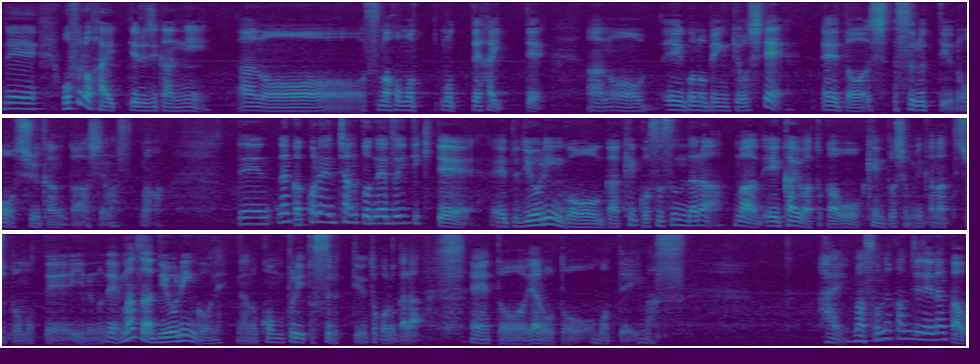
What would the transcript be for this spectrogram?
でお風呂入ってる時間にあの、スマホも持って入ってあの英語の勉強してえーと、するっていうのを習慣化してます。まあ、でなんかこれちゃんと根付いてきて、えーと、デュオリンゴが結構進んだら、まあ、英会話とかを検討してもいいかなってちょっと思っているのでまずはデュオリンゴをねあのコンプリートするっていうところから、えーと、やろうと思っています。はいまあ、そんな感じでなんか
